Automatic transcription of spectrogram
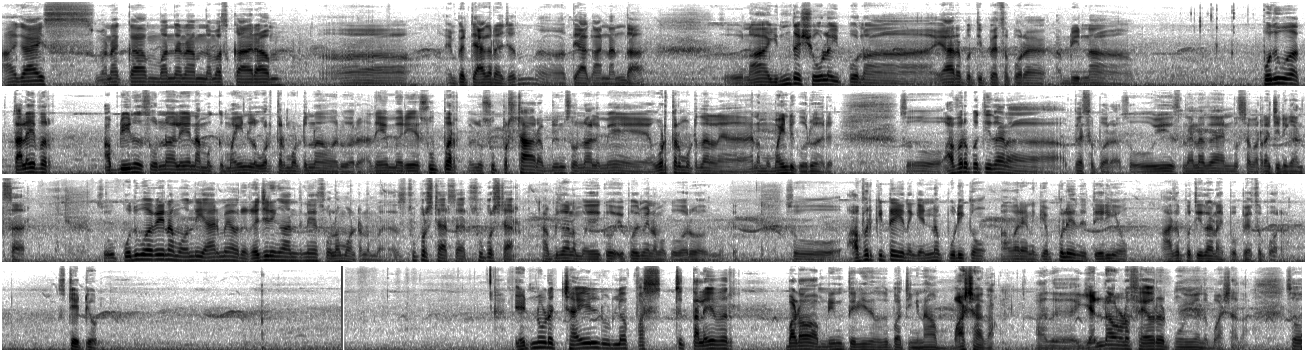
Hi guys வணக்கம் வந்தனம் நமஸ்காரம். என் பேர் தியாகராஜன். தியாகா நந்தா. ஸோ நான் இந்த ஷோவில் இப்போது நான் யாரை பற்றி பேச போகிறேன் அப்படின்னா பொதுவாக தலைவர் அப்படின்னு சொன்னாலே நமக்கு மைண்டில் ஒருத்தர் மட்டும்தான் வருவார். அதே மாதிரியே சூப்பர் இல்லை சூப்பர் ஸ்டார் அப்படின்னு சொன்னாலுமே ஒருத்தர் மட்டும்தான் நம்ம மைண்டுக்கு வருவார். ஸோ அவரை பற்றி தான் நான் பேச போகிறேன் ஸோ இஸ் நனதான் அவர் ரஜினிகாந்த் சார் ஸோ பொதுவாகவே நம்ம வந்து யாருமே அவர் ரஜினிகாந்த்னே சொல்ல மாட்டோம் நம்ம. Super star sir super star அப்படி தான் நம்ம எப்போ- எப்போதுமே நமக்கு வரும் நமக்கு ஸோ அவர்கிட்ட எனக்கு என்ன பிடிக்கும் அவர் எனக்கு எப்போலேருந்து தெரியும் அதை பற்றி தான் நான் இப்போ பேச போகிறேன் ஸ்டேட்யூன் என்னோடய சைல்டுஹுட்டில் ஃபஸ்ட்டு தலைவர் படம் அப்படின்னு தெரியுது வந்து பார்த்திங்கன்னா பாஷா தான். அது எல்லாரோட ஃபேவரட் மூவியும் அந்த பாஷா தான். ஸோ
